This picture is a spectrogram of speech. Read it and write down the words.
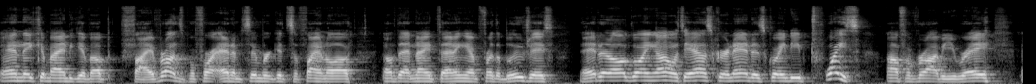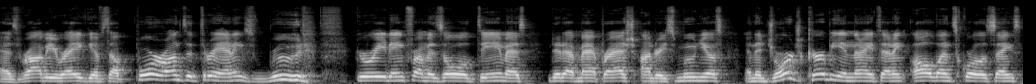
and they combine to give up five runs before Adam Cimber gets the final out of that ninth inning. And for the Blue Jays, they had it all going on with Teoscar Hernandez going deep twice off of Robbie Ray, as Robbie Ray gives up four runs in three innings. Rude greeting from his old team, as he did have Matt Brash, Andres Munoz, and then George Kirby in the ninth inning, all went scoreless innings.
